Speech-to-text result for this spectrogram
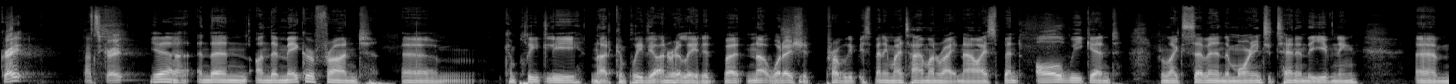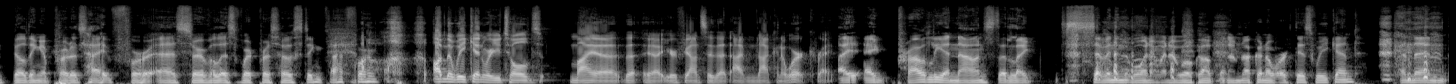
Great. That's great. Yeah, and then on the maker front, um, completely not completely unrelated, but not what I should probably be spending my time on right now. I spent all weekend from like seven in the morning to ten in the evening. Um, building a prototype for a serverless WordPress hosting platform. On the weekend where you told Maya, that, uh, your fiance, that I'm not going to work, right? I, I proudly announced that like seven in the morning when I woke up that I'm not going to work this weekend, and then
